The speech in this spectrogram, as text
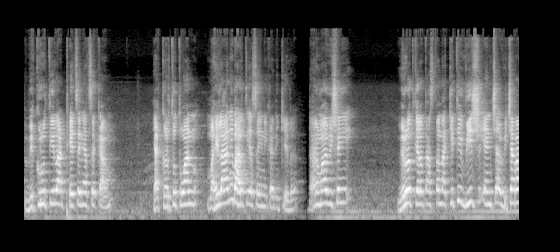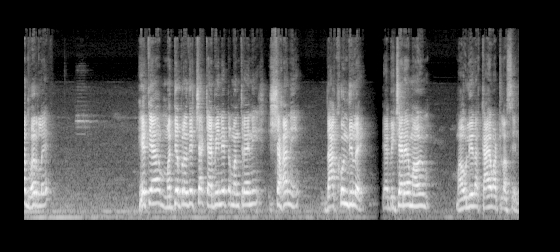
विकृतीला ठेचण्याचं काम ह्या कर्तृत्वान महिला आणि भारतीय सैनिकांनी केलं. धर्माविषयी विरोध करत असताना किती विष यांच्या विचारात भरलंय. हे त्या मध्य प्रदेशच्या कॅबिनेट मंत्र्यांनी शहानी दाखवून दिलंय. त्या बिचाऱ्या माऊ माऊलीला काय वाटलं असेल?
